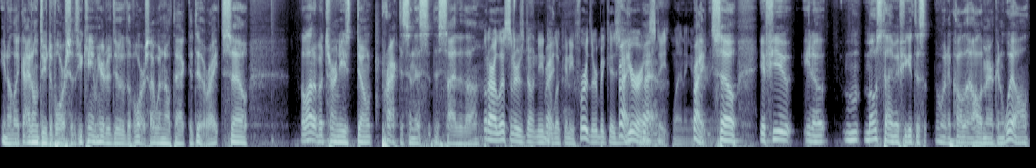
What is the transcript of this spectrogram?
you know, like I don't do divorces. You came here to do a divorce. I wouldn't know what the heck to do, right? So, a lot of attorneys don't practice in this this side of the. But our listeners don't need right. to look any further because right, you're an right. estate planning. Attorney. Right. So if you you know m- most time if you get this what I call the all American will,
